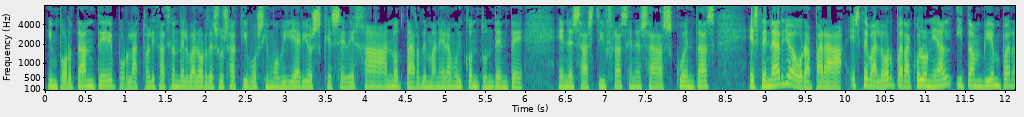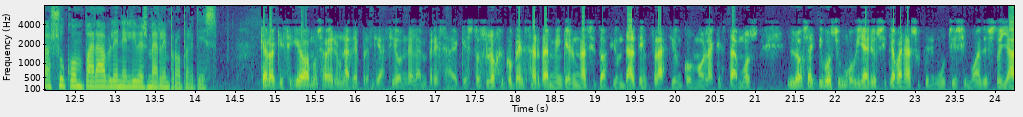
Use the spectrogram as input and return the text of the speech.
importante por la actualización del valor de sus activos inmobiliarios que se deja notar de manera muy contundente en esas cifras, en esas cuentas. Escenario ahora para este valor, para Colonial y también para su comparable en el Ives Merlin Properties. Claro, aquí sí que vamos a ver una depreciación de la empresa, que esto es lógico pensar también que en una situación de alta inflación como la que estamos, los activos inmobiliarios sí que van a sufrir muchísimo. Esto ya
